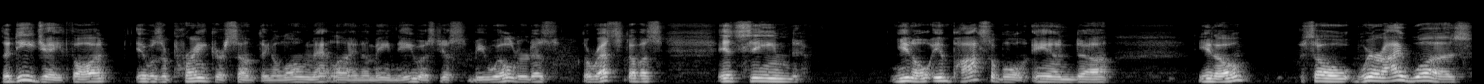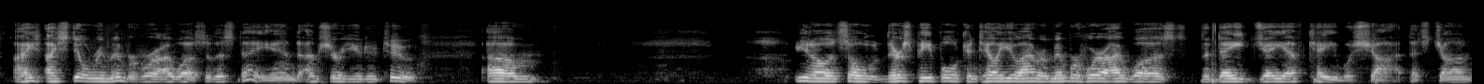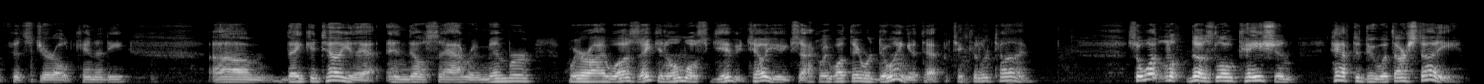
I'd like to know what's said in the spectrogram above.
The DJ thought it was a prank or something along that line. I mean, he was just bewildered as the rest of us. It seemed, you know, impossible. And, uh, you know, so where I was, I, I still remember where I was to this day, and I'm sure you do too. Um, you know, and so there's people can tell you, I remember where I was the day JFK was shot. That's John Fitzgerald Kennedy. Um, they can tell you that, and they'll say, I remember where I was. They can almost give you, tell you exactly what they were doing at that particular time. So, what lo- does location have to do with our study?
